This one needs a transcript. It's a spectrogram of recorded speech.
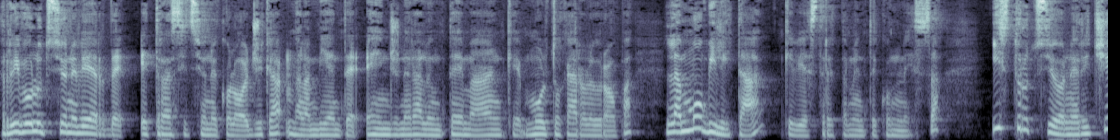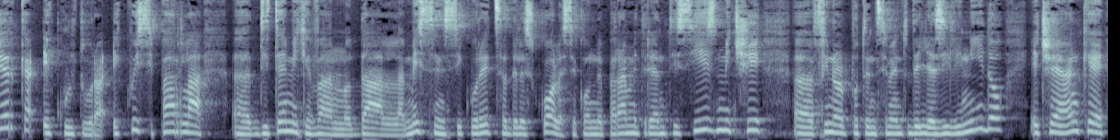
Rivoluzione verde e transizione ecologica, ma l'ambiente è in generale un tema anche molto caro all'Europa, la mobilità, che vi è strettamente connessa, Istruzione, ricerca e cultura e qui si parla eh, di temi che vanno dalla messa in sicurezza delle scuole secondo i parametri antisismici eh, fino al potenziamento degli asili nido e c'è anche eh,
